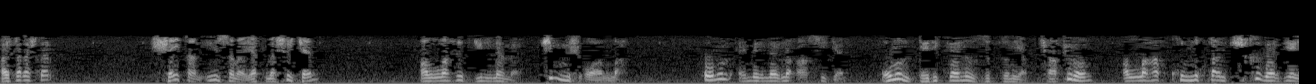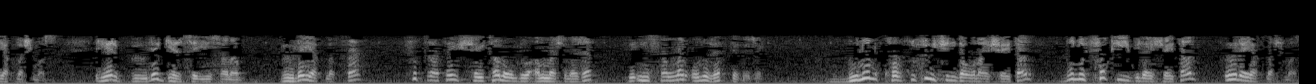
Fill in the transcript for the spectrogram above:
Arkadaşlar şeytan insana yaklaşırken Allah'ı dinleme. Kimmiş o Allah? Onun emirlerine asi gel. Onun dediklerinin zıttını yap. Kafir ol. Allah'a kulluktan çıkıver diye yaklaşmaz. Eğer böyle gelse insana, böyle yaklaşsa fıtraten şeytan olduğu anlaşılacak ve insanlar onu reddedecek. Bunun korkusu içinde olan şeytan, bunu çok iyi bilen şeytan öyle yaklaşmaz.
